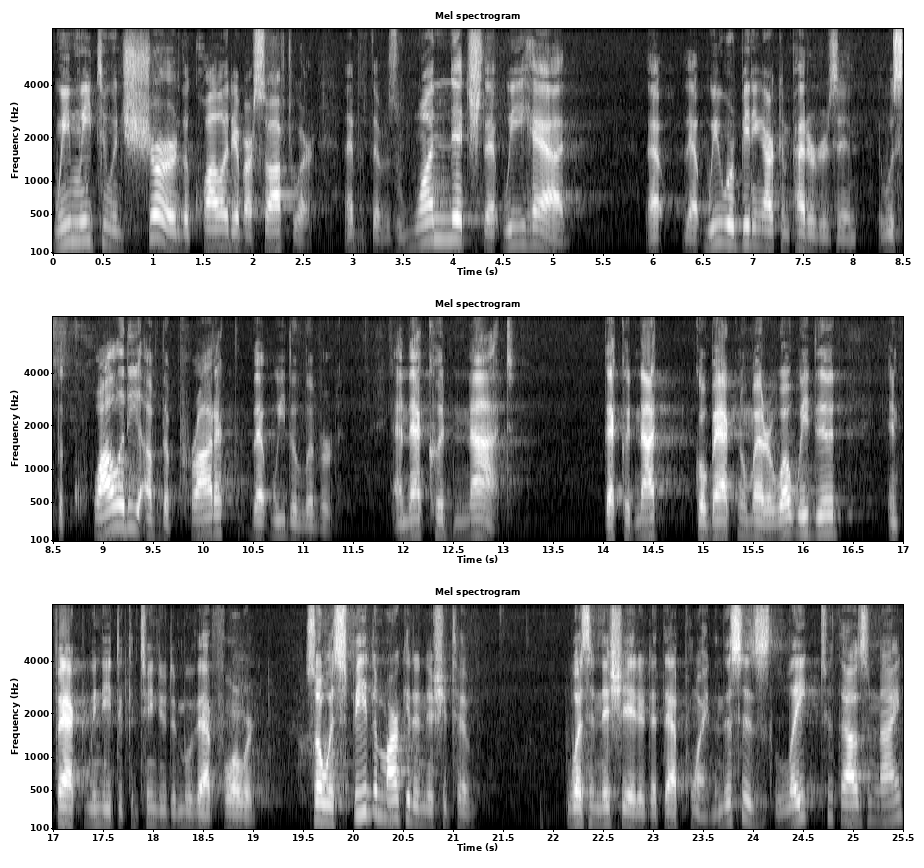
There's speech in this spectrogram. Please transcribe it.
we need to ensure the quality of our software. If there was one niche that we had that, that we were beating our competitors in, it was the quality of the product that we delivered. And that could not, that could not go back no matter what we did. In fact, we need to continue to move that forward. So a speed to market initiative was initiated at that point. And this is late 2009,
